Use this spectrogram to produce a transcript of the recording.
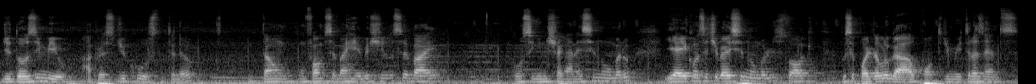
de 12 mil a preço de custo, entendeu? Então, conforme você vai reinvestindo, você vai conseguindo chegar nesse número. E aí, quando você tiver esse número de estoque, você pode alugar o ponto de 1.300,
